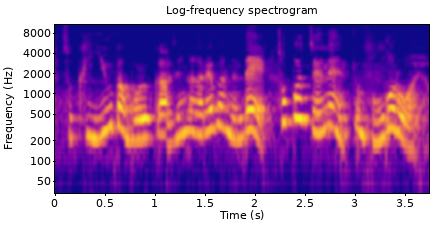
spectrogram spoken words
그래서 그 이유가 뭘까 생각을 해봤는데 첫 번째는 좀 번거로워요.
